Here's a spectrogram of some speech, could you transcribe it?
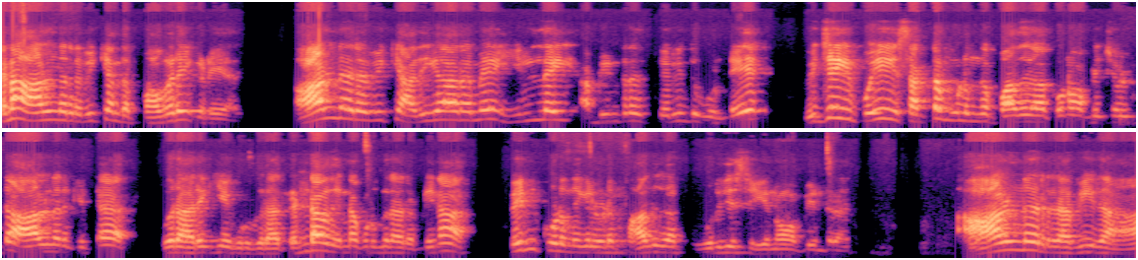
ஏன்னா ஆளுநர் ரவிக்கு அந்த பவரே கிடையாது. ஆளுநர் ரவிக்கு அதிகாரமே இல்லை அப்படின்றது தெரிந்து கொண்டே விஜய் போய் சட்டம் ஒழுங்க பாதுகாக்கணும் அப்படின்னு சொல்லிட்டு ஆளுநர் கிட்ட ஒரு அறிக்கையை கொடுக்குறாரு. ரெண்டாவது என்ன கொடுக்குறாரு அப்படின்னா பெண் குழந்தைகளோட பாதுகாப்பு உறுதி செய்யணும் அப்படின்றாரு. ஆளுநர் ரவி தான்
